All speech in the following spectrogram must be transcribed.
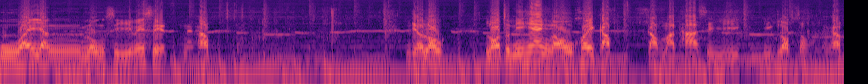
ปูไว้ยังลงสีไม่เสร็จนะครับ เดี๋ยวเรารอตัวนี้แห้งเราค่อยกลับกลับมาทาสีอีกอีกรอบสองนะครับ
